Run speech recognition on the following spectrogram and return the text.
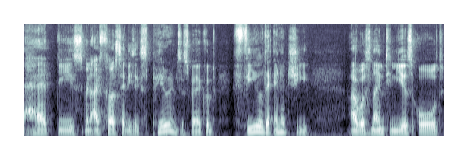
had these when I first had these experiences where I could feel the energy. I was 19 years old.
